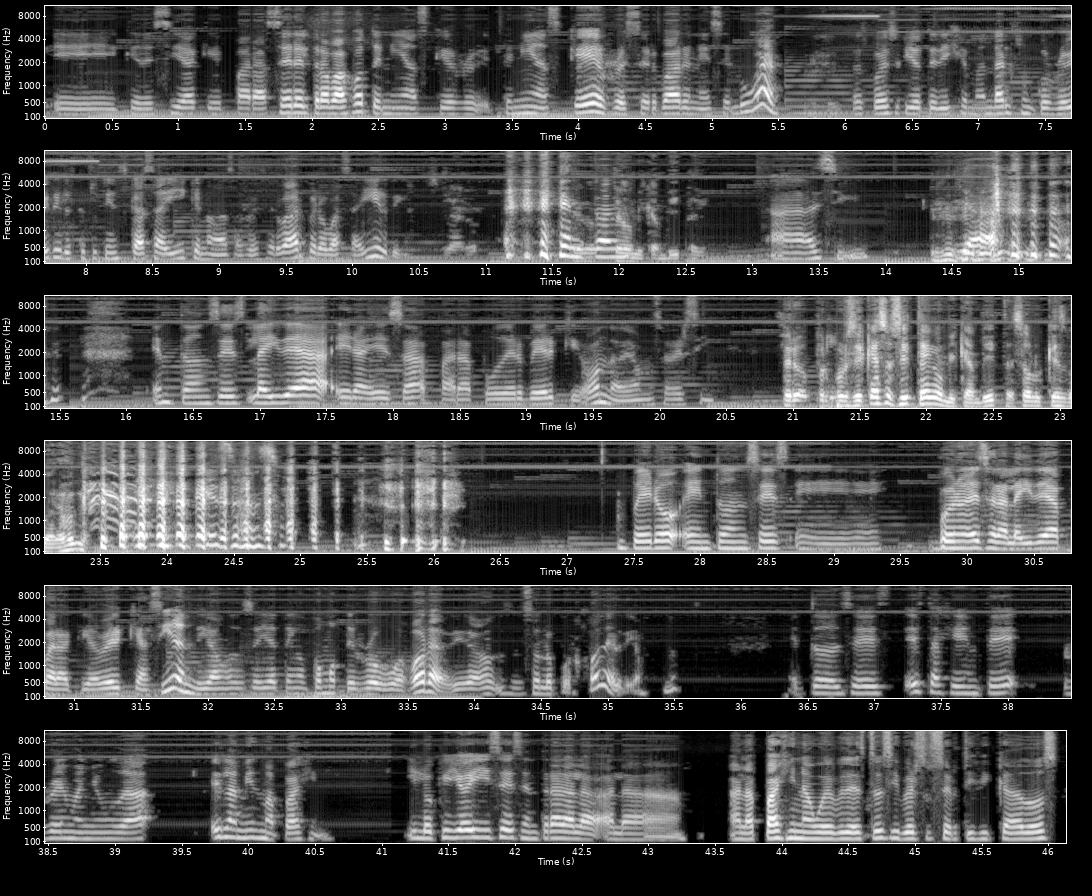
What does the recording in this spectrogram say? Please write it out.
eh, que decía que para hacer el trabajo tenías que, re, tenías que reservar en ese lugar. Entonces por eso que yo te dije, mandarles un correo y diles que tú tienes casa ahí, que no vas a reservar, pero vas a ir, digamos. Claro. Entonces, tengo, mi cambita ahí. Ah, sí. Ya. Entonces la idea era esa para poder ver qué onda, vamos a ver si... Pero por, por si acaso sí tengo mi cambita, solo que es varón. Pero entonces, eh, bueno, esa era la idea para que a ver qué hacían, digamos, o sea, ya tengo cómo te robo ahora, digamos, solo por joder, digamos, ¿no? Entonces, esta gente remañuda es la misma página. Y lo que yo hice es entrar a la, a la, a la página web de estos y ver sus certificados.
